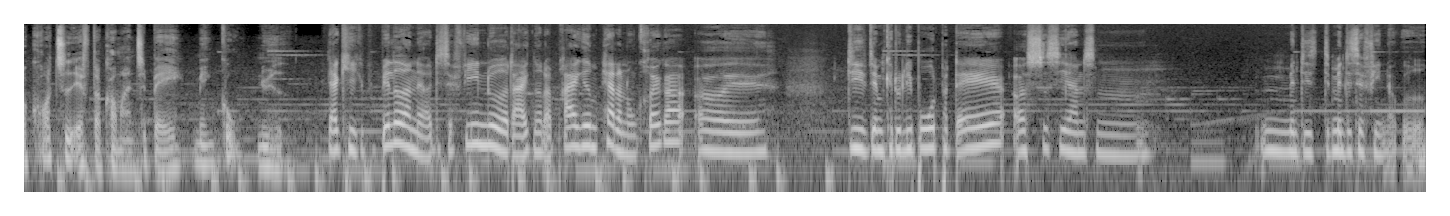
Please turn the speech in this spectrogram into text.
og kort tid efter kommer han tilbage med en god nyhed. Jeg kigger på billederne, og de ser fine ud, og der er ikke noget, der er brækket. Her er der nogle krykker, og øh, de, dem kan du lige bruge et par dage. Og så siger han sådan, men det, det, men det ser fint nok ud.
